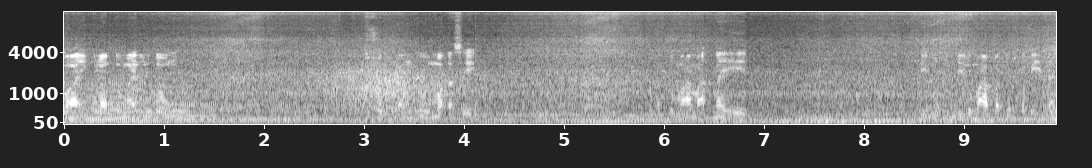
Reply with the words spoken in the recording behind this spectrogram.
Kuhain ko lang itong idol itong sobrang guma kasi pag tumama may hindi, hindi lumapat yung kabitan.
